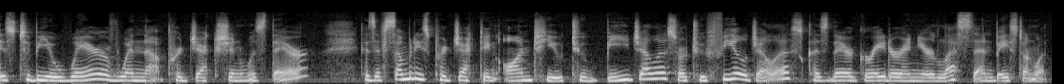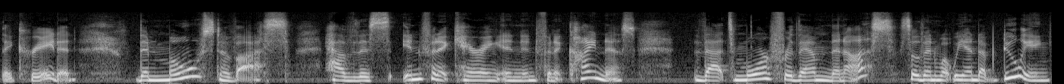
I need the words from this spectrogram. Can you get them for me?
is to be aware of when that projection was there Because if somebody's projecting onto you to be jealous or to feel jealous because they're greater and you're less than based on what they created, then most of us have this infinite caring and infinite kindness that's more for them than us. So then what we end up doing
